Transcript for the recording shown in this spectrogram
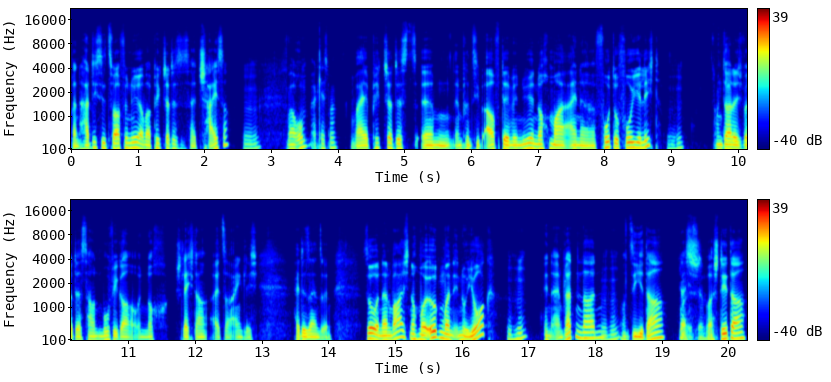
Dann hatte ich sie zwar für nö, aber Picture Disc ist halt scheiße. Mhm. Warum? Erklär's mal. weil Picture Disc ähm, im Prinzip auf der Vinyl nochmal eine Fotofolie liegt Mhm. und dadurch wird der Sound muffiger und noch schlechter, als er eigentlich hätte sein sollen. So, und dann war ich nochmal irgendwann in New York in einem Plattenladen und siehe Mhm. Da was, was steht da?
